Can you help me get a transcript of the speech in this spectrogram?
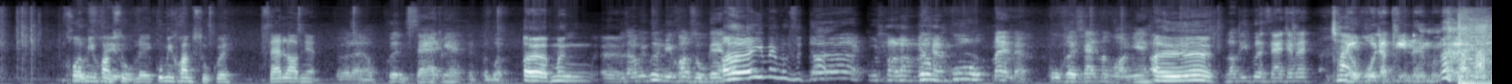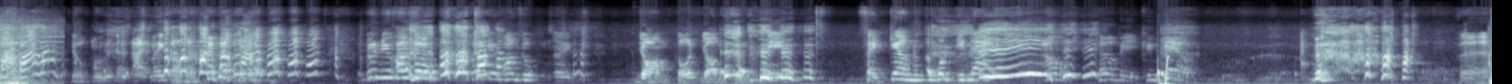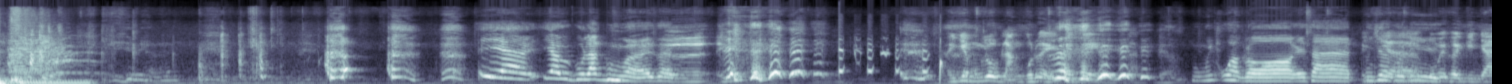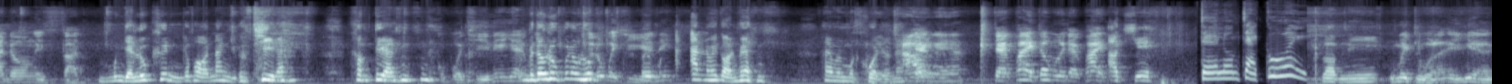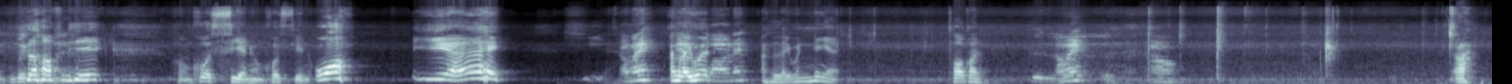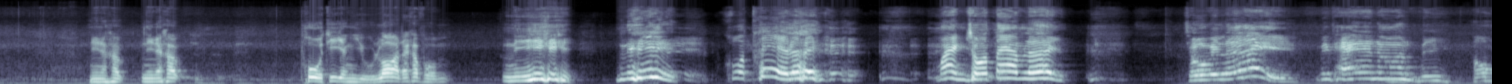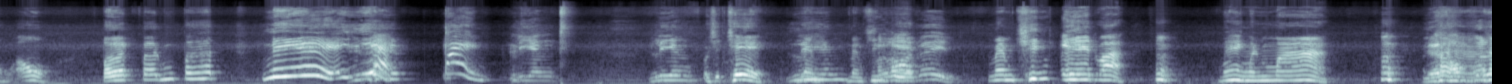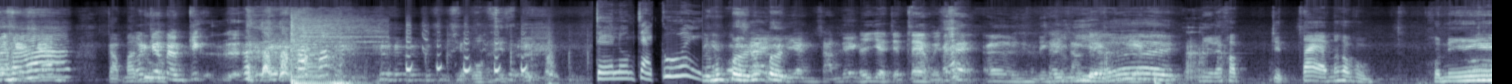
โคตรมีความสุขเลย กูมีความสุขเว้ย แซดรอบเนี่ยไม่เป็นไรหรอกเพื่อนแซดไงแต่กูแบบเออมึงเออกูทำให้เพื่อนมีความสุขไงเอ้ยแม่งมึงสุดยอด กูทรมานเดี๋ยวกูไม่แบบกูเคยแซดมาก่อนไงเออ รอบนี้เพื่อนแซดใช่ไหมใช่ เดี๋ยวกูจะกินให้มึงเดี๋ยวมึงจะได้ไม่ก่อนเพื่อนมีความสุขเพื่อนมีความสุขเอ้ยยอมโต๊ดยอมกินนี่ใส่แก้วนึงกูก็กินได้เอาเพิ่มไปอีกครึ่งแก้ว เออ เหี้ยเหี้ยกูรักมึงว่ะไอ้สัสไอ้เหี้ยมึงรูปหลังกูด้วยไอ้เหี้ยเดี๋ยวมึงไม่อ้วกหรอกไอ้สัสไอ้มึงเหี้เชื่อยกูดิกูไม่เคยกินยาดองไอ้สัตว์มึงอย่าลุกขึ้นก็พอนั่งอยู่กับที่นะคำเตือน กูปวดฉี่นี่เหี้ยไม่ต้องลุกไม่ต้องลุก จะลุกไปฉี่เออนี่อันไว้ก่อนเพื่อนให้มันหมดขวดก่อนนะ เช้ายังไงฮะ แจกไพ่เจ้ามือแจกไพ่โอเค เจอลมแจกกล้วย รอบนี้ กูไม่จั่วแล้วไอ้เหี้ยกูไม่รอบนี้ ของโคตรเซียนของโคตรเซียน โอ้ เหี้ยเอ้ย เอาไหมอะไรเว้ยานะอะไรวะเนี่ย พอก่อน เอาไหมเอาอะ นี่นะครับ นี่นะครับ ผู้ที่ยังอยู่รอดนะครับผม นี่ นี่ โคตรเท่เลย แม่งโชว์แต้มเลย โชว์ไปเลย ไม่แพ้แน่นอน นี่ เอาเอาเปิด เปิดมึงเปิด นี่ ไอ้เหี้ย แม่งเรียง เลียง โอชิเคเลี้ยงแมมคิงมันรเออทดเว้ยแมมคิงเอทว่ะแม่งมันมาเหลือสองคนแล้วแข่งกันกลับมามันดู แค่แบบกิ๊กเจอลมแจกกล้วย หรือมึงเปิดมึงเปิด เลียงสามเด้งไอ้เหี้ยเจ็ดแต้มไอ้ไม่สัใช่สเออนี่ผมเรียกไอ้ให้สามเหี้ยเด้งเอ้ย นี่นะครับเจ็ดแต้มนะครับผม คนนี้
